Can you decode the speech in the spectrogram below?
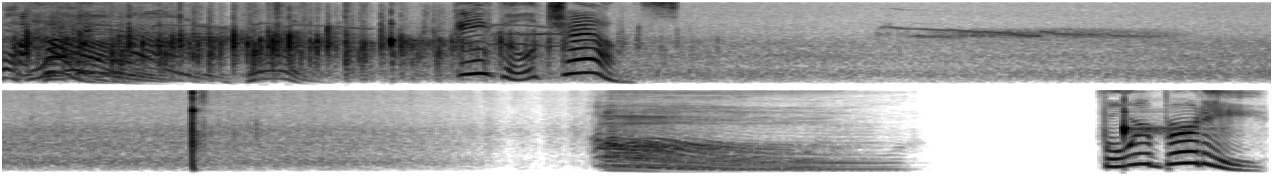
Good. Eagle chance. Oh. For birdie.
